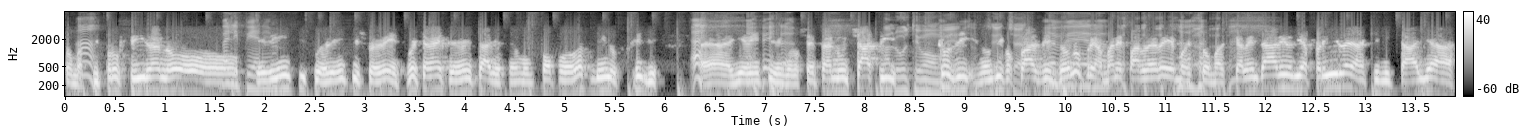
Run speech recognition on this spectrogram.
insomma Ah. si profilano eventi su eventi su eventi. Poi chiaramente noi in Italia siamo un popolo last minute, quindi eh, gli eventi vengono sempre annunciati così, momento, non sì, dico certo. quasi il giorno prima, ma ne parleremo. Insomma, il calendario di aprile anche in Italia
